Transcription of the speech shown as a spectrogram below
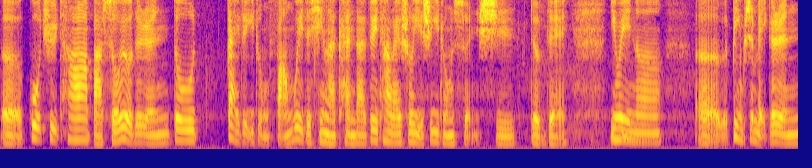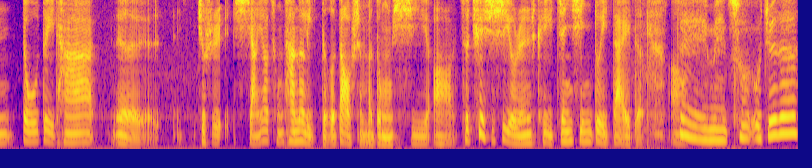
呃，过去他把所有的人都带着一种防卫的心来看待，对他来说也是一种损失，对不对？因为呢，呃，并不是每个人都对他呃就是想要从他那里得到什么东西啊。这确实是有人可以真心对待的。对，没错。我觉得，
